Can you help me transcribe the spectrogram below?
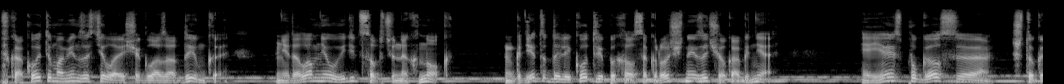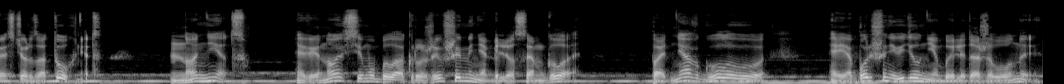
В какой-то момент застилающая глаза дымка не дала мне увидеть собственных ног. Где-то далеко трепыхался крошечный язычок огня. И я испугался, что костер затухнет. Но нет, Виной всему была окружившая меня белесая мгла. Подняв голову, я больше не видел неба или даже луны.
